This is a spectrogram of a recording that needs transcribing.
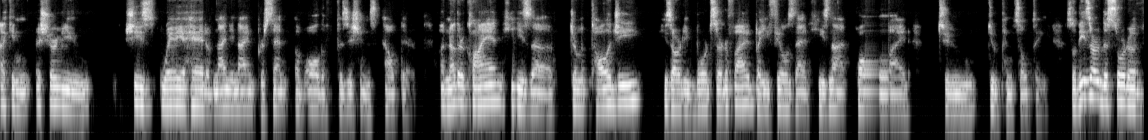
I can assure you, she's way ahead of 99% of all the physicians out there. Another client, he's a dermatology he's already board certified, but he feels that he's not qualified to do consulting. So these are the sort of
